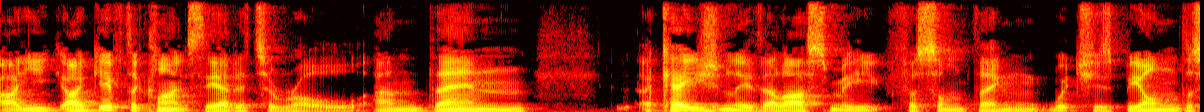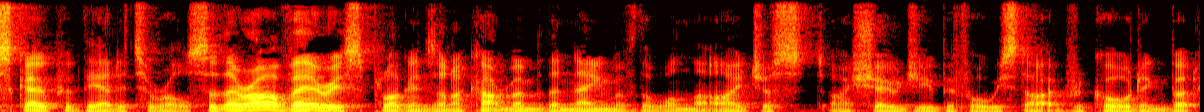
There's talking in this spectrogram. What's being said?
I, I give the clients the editor role, and then occasionally they'll ask me for something which is beyond the scope of the editor role. So there are various plugins, and I can't remember the name of the one that I just I showed you before we started recording, but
